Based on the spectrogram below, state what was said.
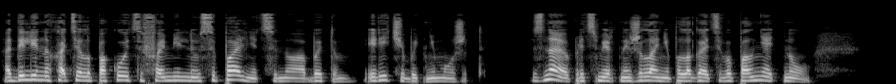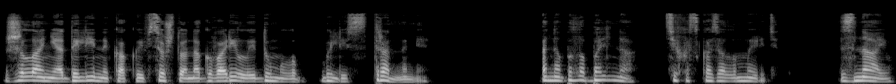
Аделина хотела покоиться в фамильной усыпальнице, но об этом и речи быть не может. Знаю, предсмертные желания полагается выполнять, но желания Аделины, как и все, что она говорила и думала, были странными. «Она была больна», — тихо сказала Мэридит. «Знаю»,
